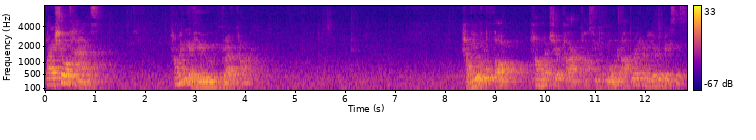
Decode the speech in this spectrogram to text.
By a show of hands, how many of you drive a car? Have you ever thought how much your car costs you to own and operate on a yearly basis?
